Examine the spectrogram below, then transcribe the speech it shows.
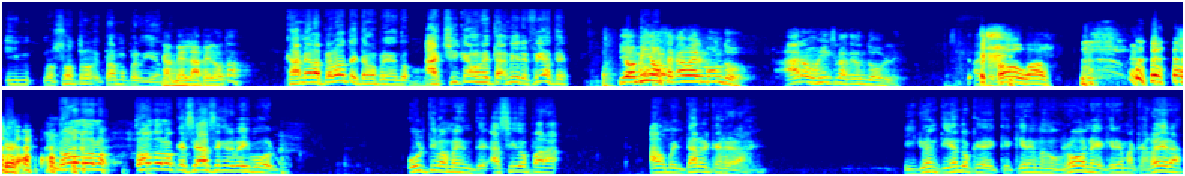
y nosotros estamos perdiendo. ¿Cambian la pelota? Cambia la pelota y estamos perdiendo. Achican los está. Mire, fíjate. Dios mío, se acaba el mundo. Aaron Hicks tener un doble. oh, wow. todo, lo, todo lo que se hace en el béisbol últimamente ha sido para aumentar el carreraje. Y yo entiendo que, quieren más honrones, que quieren más carreras,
